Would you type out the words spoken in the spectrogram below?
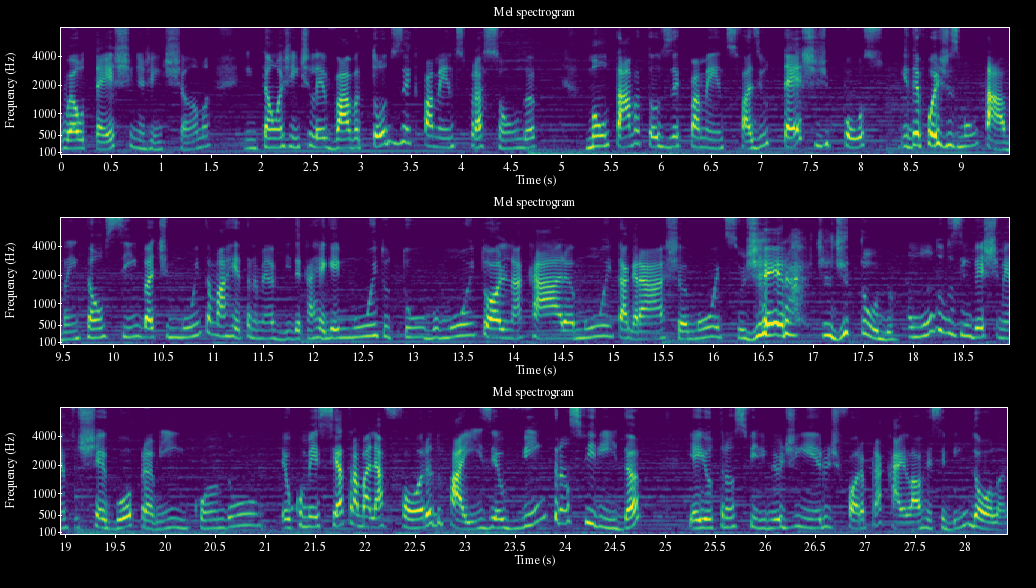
well testing a gente chama, então a gente levava todos os equipamentos para a sonda, montava todos os equipamentos, fazia o teste de poço e depois desmontava. Então sim, bati muita marreta na minha vida, carreguei muito tubo, muito óleo na cara, muita graxa, muita sujeira, tinha de tudo. O mundo dos investimentos chegou para mim quando eu comecei a trabalhar fora do país e eu vim transferida e aí eu transferi meu dinheiro de fora para cá e lá eu recebi em dólar.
